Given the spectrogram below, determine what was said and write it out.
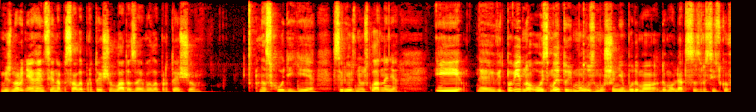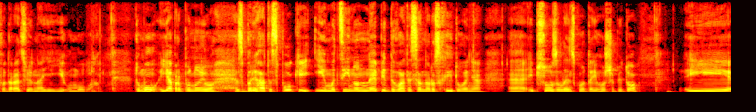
міжнародні агенції написали про те, що влада заявила про те, що на сході є серйозні ускладнення. І відповідно, ось ми тому змушені будемо домовлятися з Російською Федерацією на її умовах. Тому я пропоную зберігати спокій і емоційно не піддаватися на розхитування е, ІПСО Зеленського та його шапіто. І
